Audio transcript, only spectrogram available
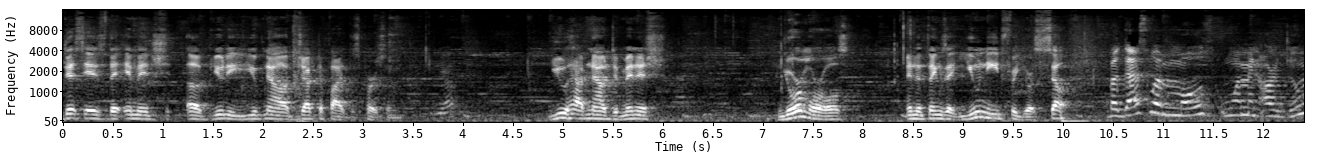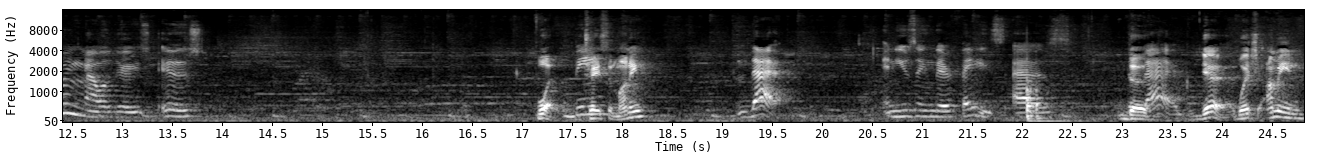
this is the image of beauty, you've now objectified this person. Yep. You have now diminished your morals and the things that you need for yourself. But that's what most women are doing nowadays is What? Being- Chasing money? that and using their face as the, bag. Yeah, which I mean,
